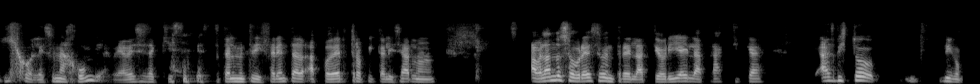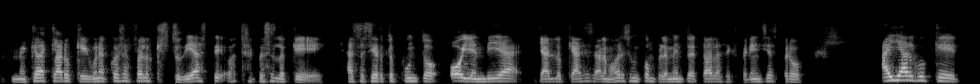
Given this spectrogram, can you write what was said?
híjole, es una jungla, güey. A veces aquí es, es totalmente diferente a, a poder tropicalizarlo, ¿no? Hablando sobre eso entre la teoría y la práctica, ¿has visto, digo, me queda claro que una cosa fue lo que estudiaste, otra cosa es lo que hasta cierto punto hoy en día ya lo que haces, a lo mejor es un complemento de todas las experiencias, pero ¿hay algo que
